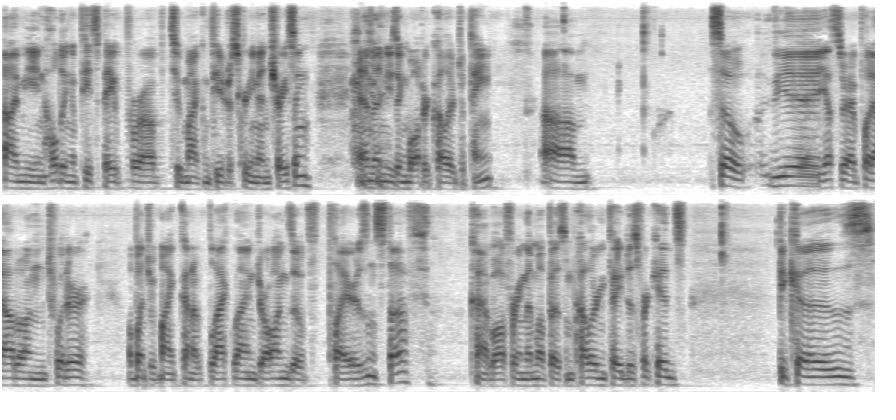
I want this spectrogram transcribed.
I mean holding a piece of paper up to my computer screen and tracing, and then using watercolor to paint. Um, so yeah, yesterday I put out on Twitter a bunch of my kind of black line drawings of players and stuff, kind of offering them up as some coloring pages for kids. Because,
